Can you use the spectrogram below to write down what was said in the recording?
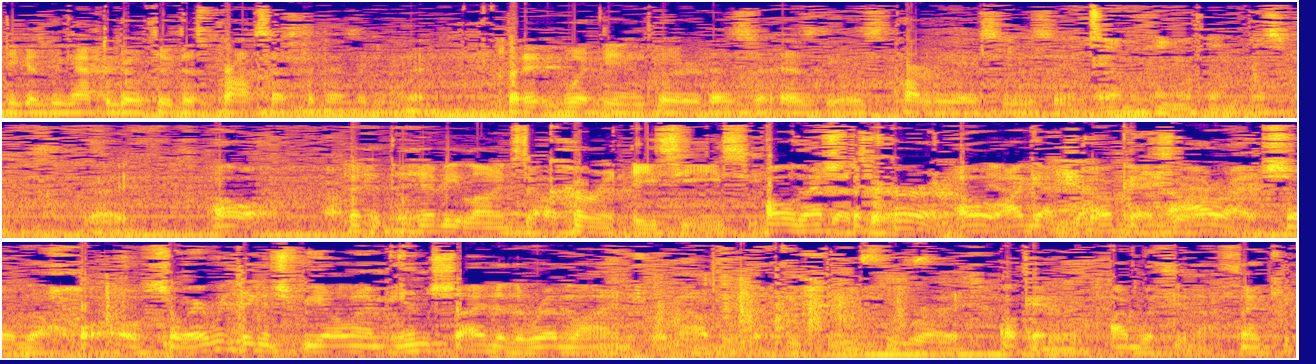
because we have to go through this process to designate it, but it would be included as as the as part of the ACEC. everything within this one. Right. Oh, The the heavy line's the current ACEC. oh, that's That's the right. current. Oh, I got you. Okay, all right. So the whole, oh, so everything that's BLM inside of the red lines will now be the ACEC. Right. Okay, I'm with you now. Thank you.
